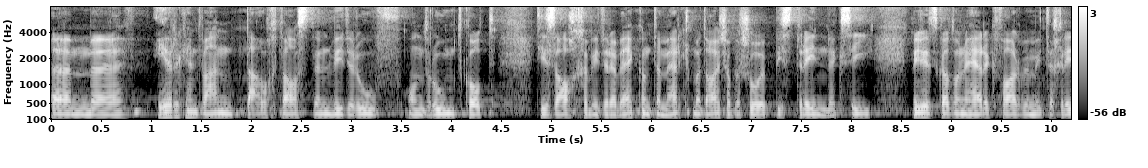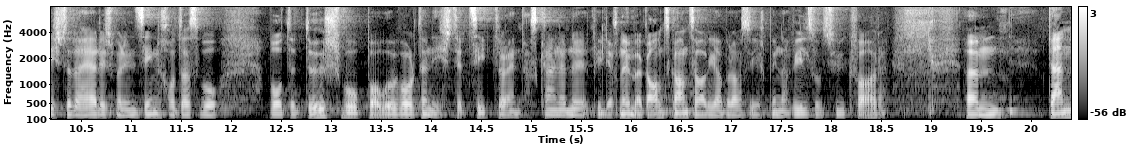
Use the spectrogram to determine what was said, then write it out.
ähm, äh, irgendwann taucht das dann wieder auf und räumt Gott die Sachen wieder weg. Und dann merkt man, da ist aber schon etwas drin. Gewesen. Mir jetzt gerade, als hergefahren mit den Christen, daher ist mir in den Sinn gekommen, dass wo, wo der Dösch gebaut worden ist, der Citroën, das kennen vielleicht nicht mehr ganz, ganz alle, aber also ich bin noch viel so Zeug gefahren. Ähm, dann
